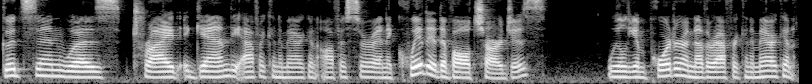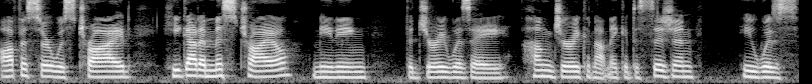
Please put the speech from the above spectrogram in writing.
Goodson was tried again, the African American officer, and acquitted of all charges. William Porter, another African American officer, was tried. He got a mistrial, meaning the jury was a hung jury, could not make a decision. He was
